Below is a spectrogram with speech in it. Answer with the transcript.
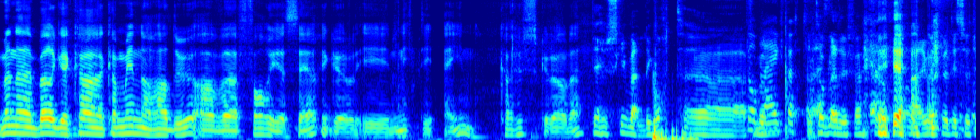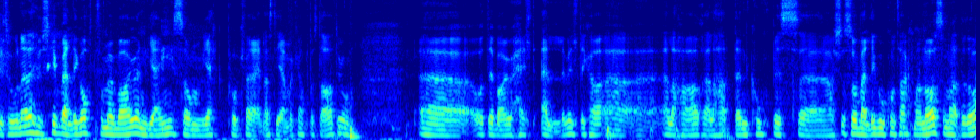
Men uh, Børge, hva, hva, minner har du av forrige seriegull i 91? Hva husker du av det? Det husker jeg veldig godt. Uh, da ble jeg født. Da ble du født. ja. Jeg er født i 72. Nei, det husker jeg veldig godt, for vi var jo en gjeng som gikk på hver eneste hjemmekamp på stadion. Uh, og det var jo helt ellevilt. Jeg har, uh, eller har, eller hadde en kompis Jeg har ikke så veldig god kontakt med han nå som jeg hadde da,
